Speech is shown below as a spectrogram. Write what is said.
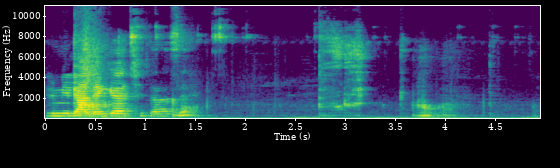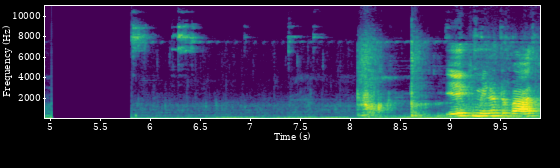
फिर मिला लेंगे अच्छी तरह से। एक मिनट बाद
